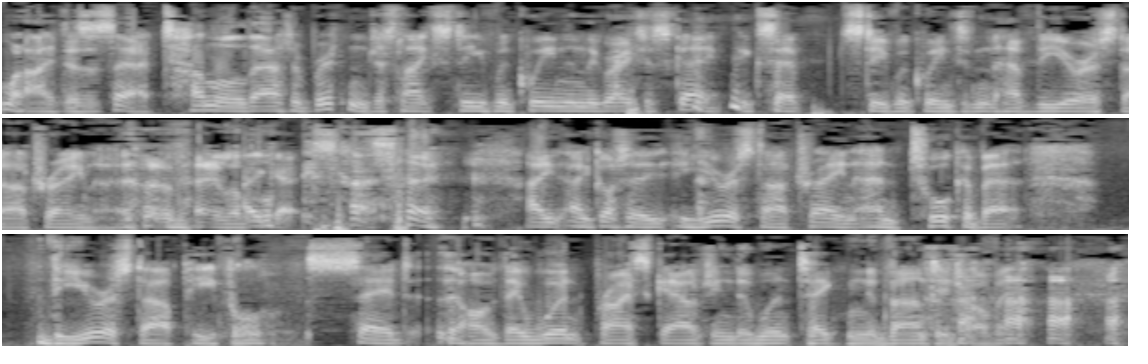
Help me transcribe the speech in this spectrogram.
Well, I, as I say, I tunnelled out of Britain just like Steve McQueen in The Great Escape, except Steve McQueen didn't have the Eurostar train available. Okay. so I, I got a, a Eurostar train and talk about the Eurostar people said, oh, they weren't price gouging, they weren't taking advantage of it.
